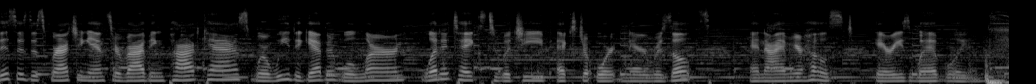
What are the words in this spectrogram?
This is the Scratching and Surviving podcast where we together will learn what it takes to achieve extraordinary results. And I am your host, Aries Webb Williams.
